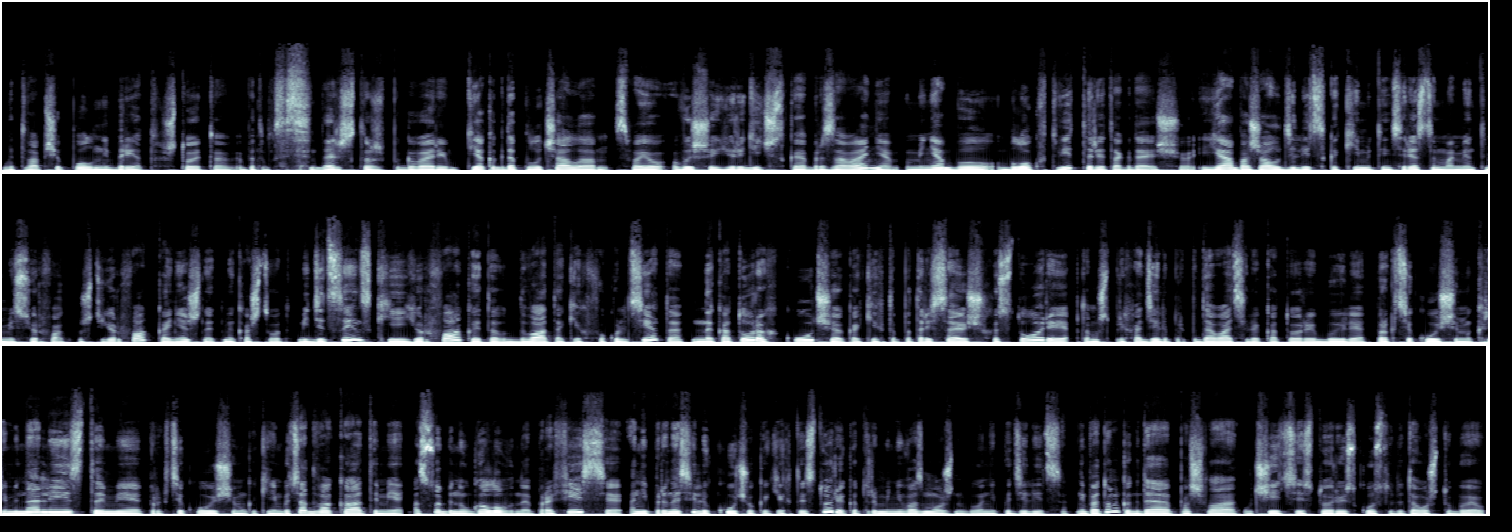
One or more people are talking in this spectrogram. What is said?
Это вообще полный бред. Что это? Об этом, кстати, дальше тоже поговорим. Я, когда получала свое высшее юридическое образование, у меня был блог в Твиттере тогда еще, и я обожала делиться какими-то интересными моментами с юрфак, потому что юрфак, конечно, это, мне кажется, вот медицинский юрфак — это два таких факультета, на которых куча каких-то потрясающих историй, потому что приходили преподаватели, которые были практикующими криминалистами, практикующими какими-нибудь адвокатами, особенно уголовная профессия, они приносили кучу каких-то историй, которыми невозможно было не поделиться. И потом, когда я пошла учить историю искусства для того, чтобы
